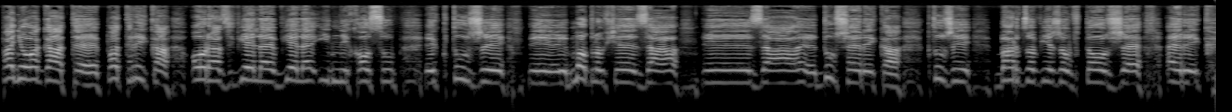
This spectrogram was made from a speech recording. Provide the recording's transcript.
panią Agatę, Patryka oraz wiele, wiele innych osób, e, którzy e, modlą się za, za duszę Eryka, którzy bardzo wierzą w to, że Eryk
